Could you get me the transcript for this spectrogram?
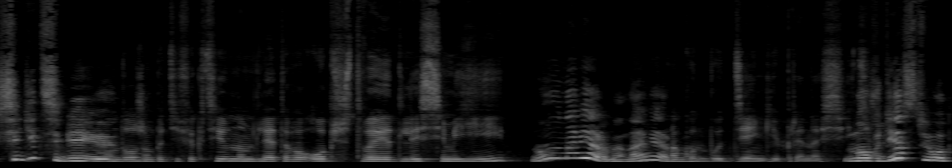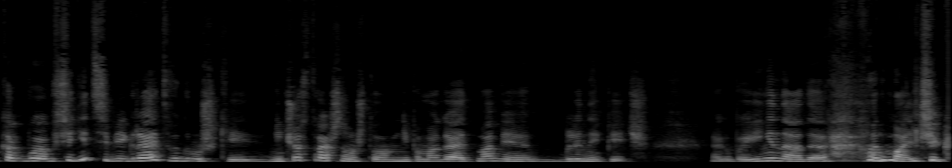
сидит себе... Он должен быть эффективным для этого общества и для семьи. Наверное, наверное. Как он будет деньги приносить? Но в детстве вот как бы сидит себе, играет в игрушки. Ничего страшного, что он не помогает маме блины печь. Как бы и не надо. Он мальчик.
